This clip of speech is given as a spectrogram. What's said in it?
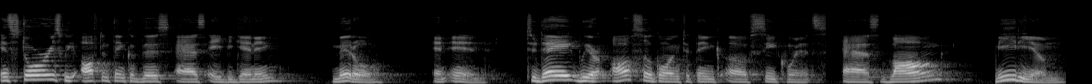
In stories, we often think of this as a beginning, middle, and end. Today, we are also going to think of sequence as long, medium,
